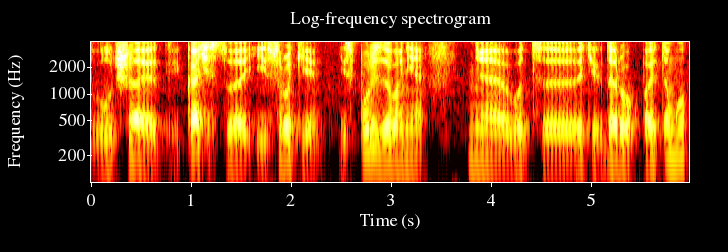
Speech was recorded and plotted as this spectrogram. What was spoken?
улучшает и качество, и сроки использования вот этих дорог. Поэтому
